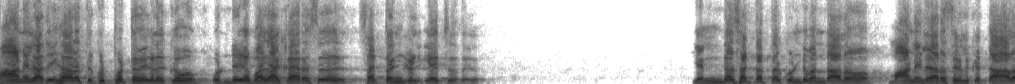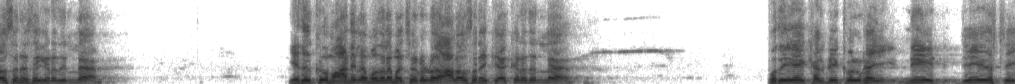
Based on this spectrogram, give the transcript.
மாநில அதிகாரத்துக்கு உட்பட்டவைகளுக்கு ஒன்றிய பாஜக அரசு சட்டங்கள் ஏற்றுது. எந்த சட்டத்தை கொண்டு வந்தாலும் மாநில அரசுகளுக்கிட்ட ஆலோசனை செய்கிறது இல்லை எதுக்கும் மாநில முதலமைச்சர்களோட ஆலோசனை கேட்கறது இல்ல புதிய கல்விக் கொள்கை நீட் ஜிஎஸ்டி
